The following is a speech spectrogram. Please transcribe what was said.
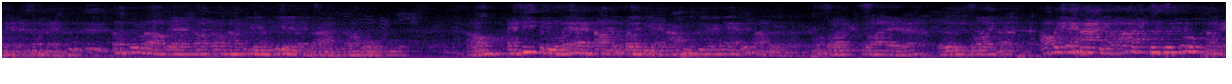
แกสมัยแล้วคุณหลาบแดงครับเราทำอีอีอาจารย์ครับผม อาไอ้ที่ไปดูแลไอ้ตามไปดีนะครับคุณพี่แม่ได้ป่ะเลยซอยซอยแล้วเออซอยกันเอาไปแค่ห้าดีกว่านั่งซื้อๆลูกทำไง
